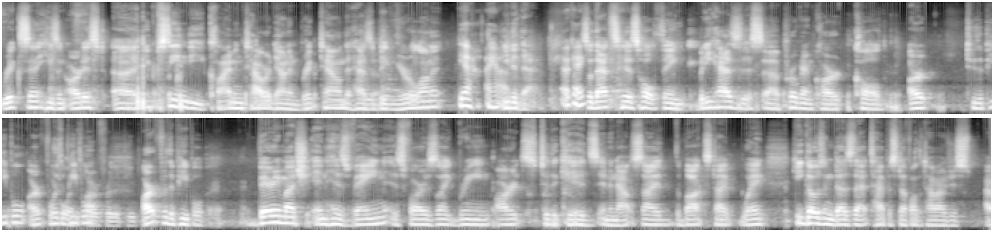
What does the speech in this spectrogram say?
Rick Sinnett, he's an artist. Uh, have you seen the climbing tower down in Bricktown that has a big mural on it? Yeah, I have. He did that. Okay. So that's his whole thing. But he has this uh, program card called Art to the People, Art for the People. Art for the People. Art for the People. Very much in his vein as far as like bringing arts to the kids in an outside the box type way. He goes and does that type of stuff all the time. I was just, I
